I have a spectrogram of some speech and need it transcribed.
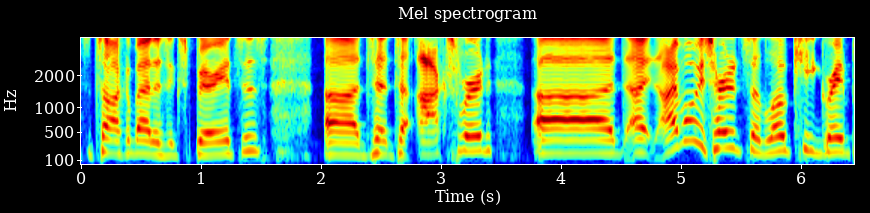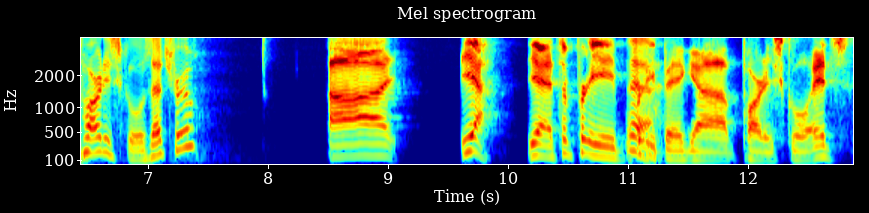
to talk about his experiences uh, to to Oxford. Uh, I, I've always heard it's a low key great party school. Is that true? Uh, yeah, yeah, it's a pretty pretty yeah. big uh, party school. It's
